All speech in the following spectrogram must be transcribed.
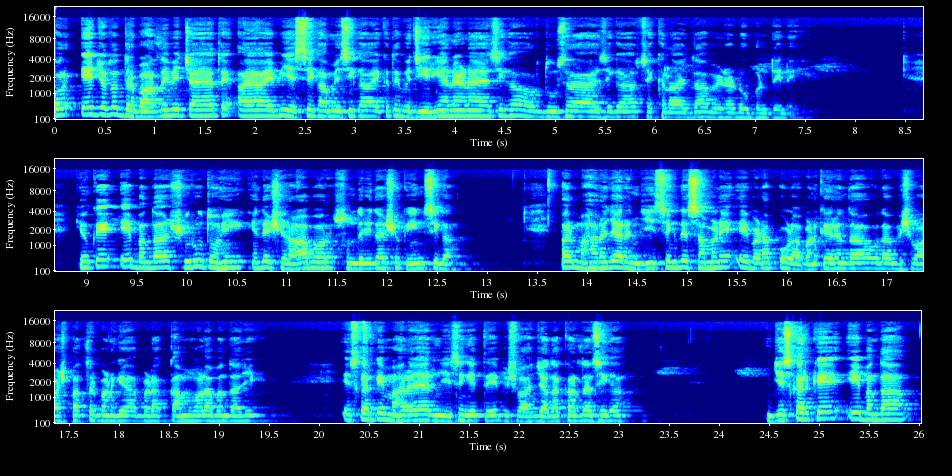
ਔਰ ਇਹ ਜਦੋਂ ਦਰਬਾਰ ਦੇ ਵਿੱਚ ਆਇਆ ਤੇ ਆਇਆ, ਇਹ ਵੀ ਇਸੇ ਕੰਮ ਹੀ ਸੀਗਾ। ਇੱਕ ਤੇ ਵਜ਼ੀਰੀਆਂ ਲੈਣ ਆਇਆ ਸੀਗਾ ਔਰ ਦੂਸਰਾ ਆਇਆ ਸੀਗਾ ਸਿੱਖ ਰਾਜ ਦਾ ਬੇੜਾ ਡੋਬਣ ਦੇ ਲਈ। ਕਿਉਂਕਿ ਇਹ ਬੰਦਾ ਸ਼ੁਰੂ ਤੋਂ ਹੀ ਕਹਿੰਦੇ ਸ਼ਰਾਬ ਔਰ ਸੁੰਦਰੀ ਦਾ ਸ਼ੌਕੀਨ ਸੀਗਾ। ਪਰ ਮਹਾਰਾਜਾ ਰਣਜੀਤ ਸਿੰਘ ਦੇ ਸਾਹਮਣੇ ਇਹ ਬੜਾ ਭੋਲਾ ਬਣ ਕੇ ਰਹਿੰਦਾ, ਉਹਦਾ ਵਿਸ਼ਵਾਸ ਪਾਤਰ ਬਣ ਗਿਆ, ਬੜਾ ਕੰਮ ਵਾਲਾ ਬੰਦਾ ਜੀ। ਇਸ ਕਰਕੇ ਮਹਾਰਾਜਾ ਰਣਜੀਤ ਸਿੰਘ ਇਹ 'ਤੇ ਵਿਸ਼ਵਾਸ ਜ਼ਿਆਦਾ ਕਰਦਾ ਸੀਗਾ। ਜਿਸ ਕਰਕੇ ਇਹ ਬੰਦਾ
